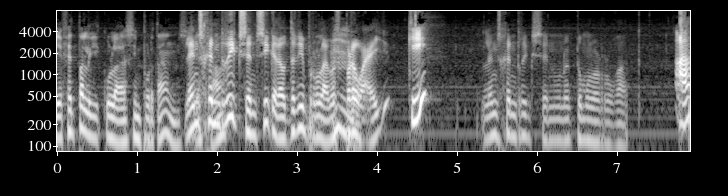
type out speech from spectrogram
i he fet pel·lícules importants. Lens Ja. Henriksen sí que deu tenir problemes, però ell... Qui? Lens Henriksen, un actor molt arrugat. Ah,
